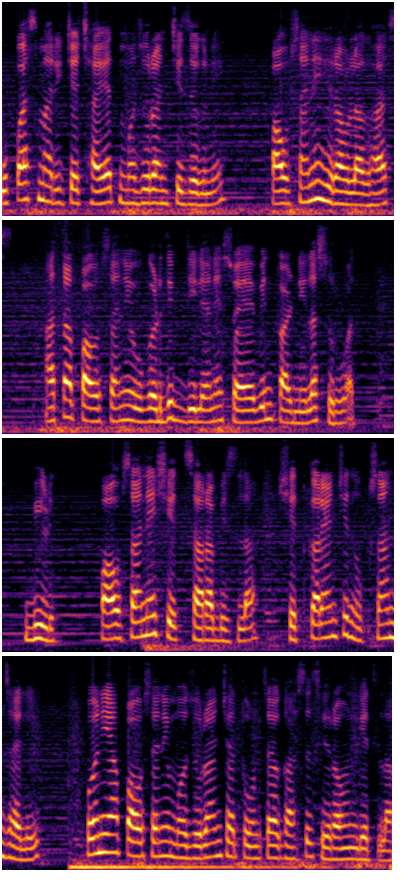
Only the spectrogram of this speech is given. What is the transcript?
उपासमारीच्या छायात मजुरांचे जगणे पावसाने हिरावला घास आता पावसाने उघडदीप दिल्याने सोयाबीन काढणीला सुरुवात. बीड पावसाने शेतसारा भिजला शेतकऱ्यांचे नुकसान झाले पण या पावसाने मजुरांच्या तोंडचा घासच हिरावून घेतला.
